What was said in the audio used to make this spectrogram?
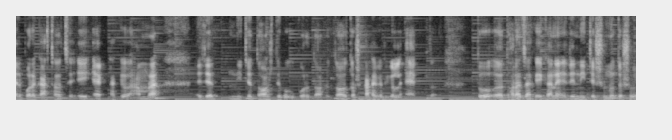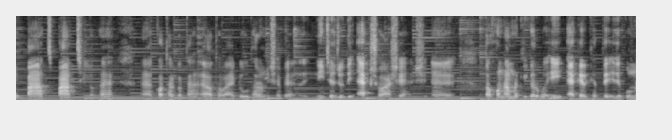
এরপরে কাজটা হচ্ছে, এই একটাকেও আমরা এই যে নিচে দশ দেব, উপরে দশ। দশ দশ কাটাকাটি করলে এক। তো ধরা যাক এখানে যে নিচে শূন্য দশমিক পাঁচ পাঁচ ছিল হ্যাঁ? কথার কথা অথবা একটা উদাহরণ হিসেবে, নিচে যদি একশো আসে তখন আমরা কি করব? এই একের ক্ষেত্রে, এই যে পূর্ণ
